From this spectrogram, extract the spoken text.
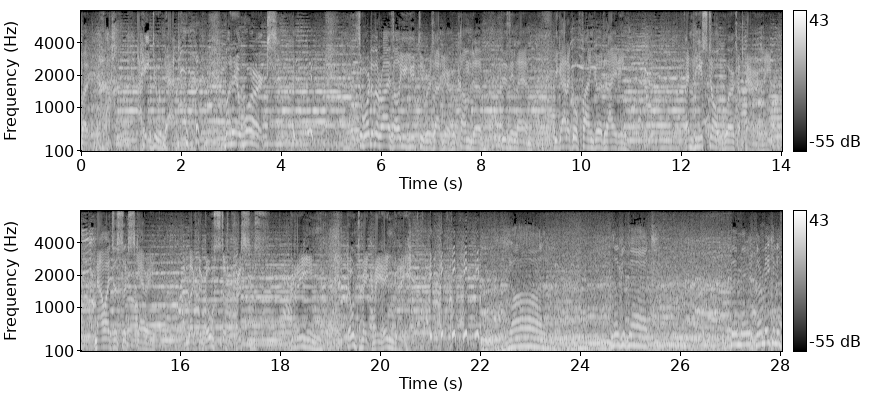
But ah, I hate doing that. but it works. so word of the rise, all you YouTubers out here who come to Disneyland, you gotta go find good lighting. And these don't work apparently. Now I just look scary. I'm like the ghost of Christmas green. Don't make me angry. Y'all, look at that. They made, they're making it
